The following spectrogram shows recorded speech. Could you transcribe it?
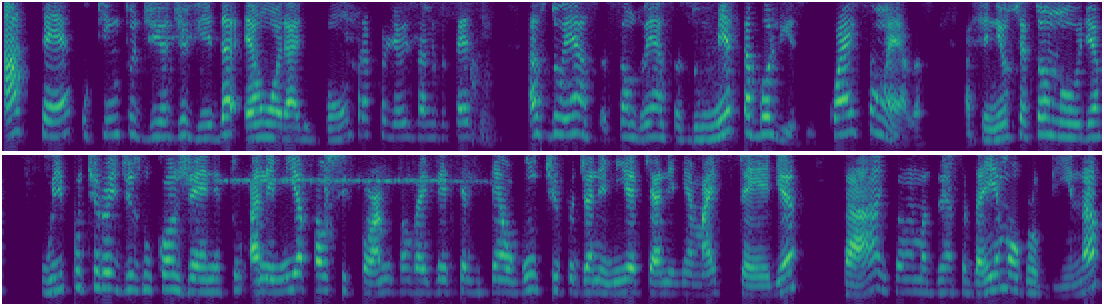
até o quinto dia de vida é um horário bom para colher o exame do pezinho. As doenças são doenças do metabolismo. Quais são elas? A fenilcetonúria, o hipotiroidismo congênito, anemia falciforme, então vai ver se ele tem algum tipo de anemia, que é a anemia mais séria, tá? Então é uma doença da hemoglobina,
